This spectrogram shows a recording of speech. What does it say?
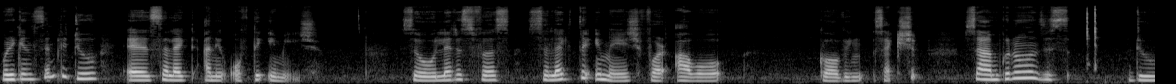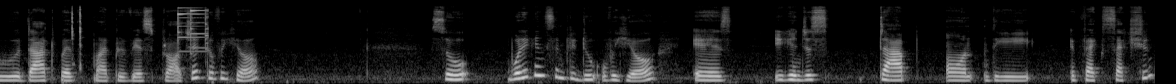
what you can simply do is select any of the image. So let us first select the image for our curving section so I'm gonna just do that with my previous project over here. So what you can simply do over here is you can just tap on the effects section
